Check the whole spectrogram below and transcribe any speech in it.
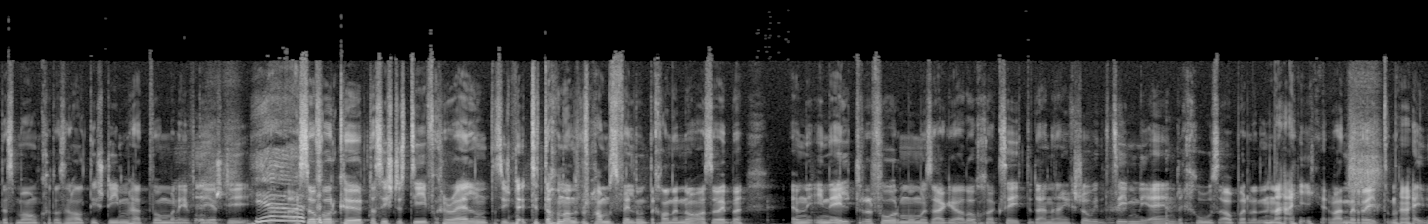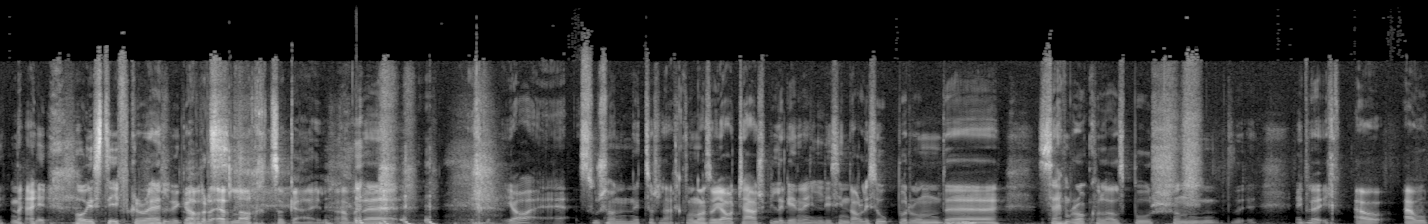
das Manko, dass er halt die Stimme hat, wo man auf die erste Ja. sofort hört, das ist der Steve Carell und das ist nicht der Donald Rumsfeld und da kann er noch, also eben in älterer Form muss man sagen, ja doch, er sieht dann eigentlich schon wieder ziemlich ähnlich aus, aber nein, wenn er redet, nein, nein, hoi Steve Carell, wie geht's? Aber er lacht so geil. Aber äh, ich- ja, äh, sonst habe ich nicht so schlecht gefunden. Also ja, die Schauspieler generell, die sind alle super und äh, Sam Rockwell als Bush und äh, eben ich, auch, auch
